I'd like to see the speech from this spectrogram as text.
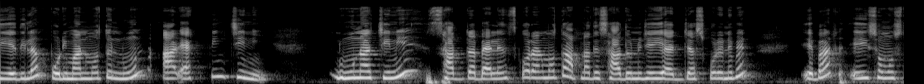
দিয়ে দিলাম পরিমাণ মতো নুন আর এক পিন চিনি। নুন আর চিনি স্বাদটা ব্যালেন্স করার মতো আপনাদের স্বাদ অনুযায়ী অ্যাডজাস্ট করে নেবেন। এবার এই সমস্ত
